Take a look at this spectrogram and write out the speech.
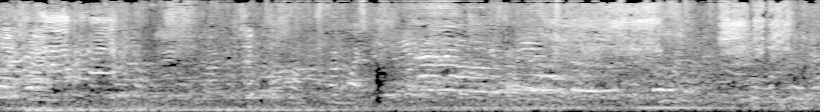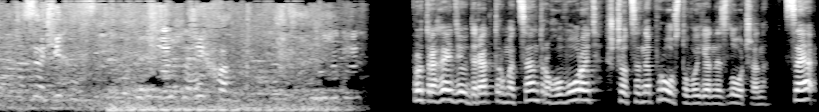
Боже! Все тихо. Тихо. Про трагедію директор медцентру говорить, що це не просто воєнний злочин, це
